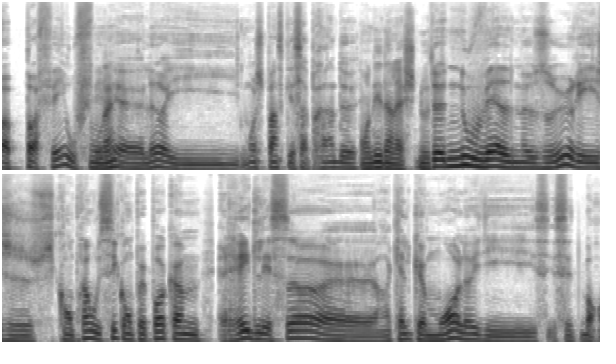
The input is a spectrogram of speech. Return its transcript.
a, a pas fait ou fait, Ouais. euh, là, il- moi, je pense que ça prend de, On est dans la chenoute. de nouvelles mesures et je, je comprends aussi qu'on peut pas comme régler ça euh, en quelques mois. Là, c'est, c'est- bon,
